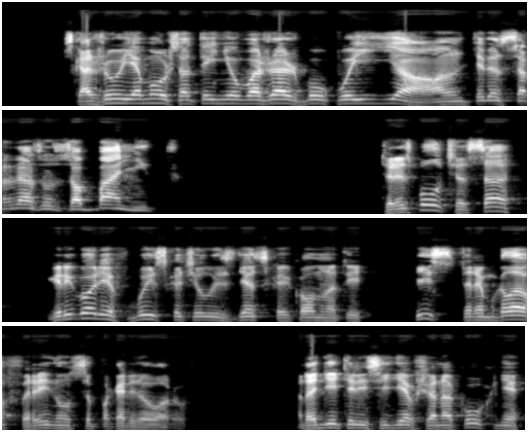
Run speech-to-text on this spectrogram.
— Скажу ему, что ты не уважаешь букву «Я», он тебя сразу забанит. Через полчаса Григорьев выскочил из детской комнаты и, стремглав, ринулся по коридору. Родители, сидевшие на кухне,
